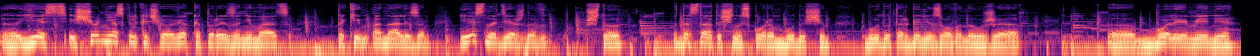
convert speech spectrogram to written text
э, есть еще несколько человек, которые занимаются таким анализом. Есть надежда, что в достаточно скором будущем будут организованы уже более-менее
